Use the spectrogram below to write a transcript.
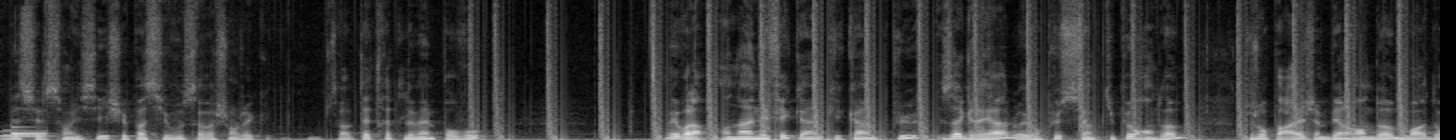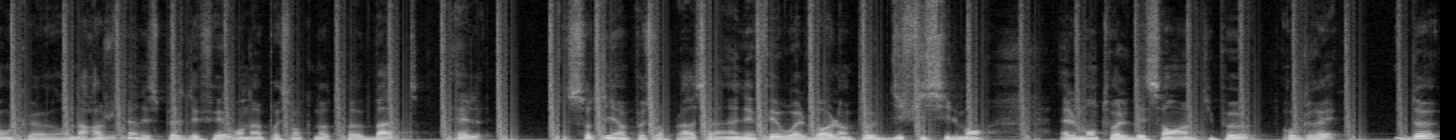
baisser le son ici. Je sais pas si vous, ça va changer, ça va peut-être être le même pour vous. Mais voilà, on a un effet quand même qui est quand même plus agréable, et en plus c'est un petit peu random. Toujours pareil, j'aime bien le random, moi, donc euh, on a rajouté un espèce d'effet où on a l'impression que notre batte, elle, sautille un peu sur place. Elle a un effet où elle vole un peu difficilement. Elle monte ou elle descend un petit peu au gré de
